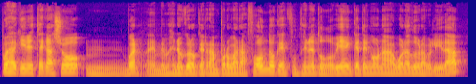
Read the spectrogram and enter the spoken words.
Pues aquí en este caso, mm, bueno, eh, me imagino que lo querrán probar a fondo, que funcione todo bien, que tenga una buena durabilidad.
